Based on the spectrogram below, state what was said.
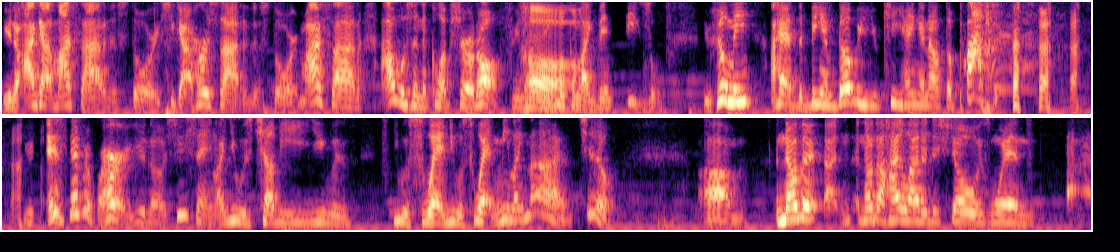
you know, I got my side of the story. She got her side of the story. My side, I was in the club shirt off. You know, what I mean? Looking like Vin Diesel. You feel me? I had the BMW key hanging out the pocket it's different for her. You know, she's saying like you was chubby, you was you was sweating, you was sweating. Me like nah, chill. Um, another uh, another highlight of the show is when, uh,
